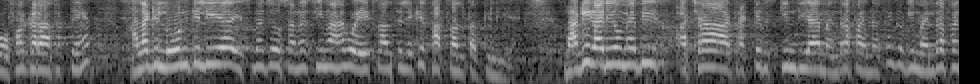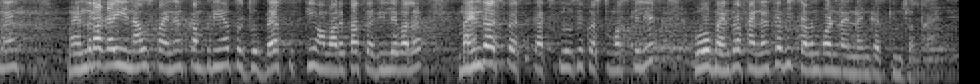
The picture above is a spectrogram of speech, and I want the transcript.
ऑफ़र करा सकते हैं। हालाँकि लोन के लिए इसमें जो समय सीमा है वो एक साल से लेकर सात साल तक के लिए है। बाकी गाड़ियों में भी अच्छा अट्रैक्टिव स्कीम दिया है महिंद्रा फाइनेंस ने, क्योंकि महिंद्रा फाइनेंस महिंद्रा का ही इन हाउस फाइनेंस कंपनी है तो जो बेस्ट स्कीम हमारे पास अवेलेबल है, महिंद्रा एक्सक्लूसिव कस्टमर्स के लिए, वो महिंद्रा फाइनेंस से अभी सेवन का स्कीम चल रहा है।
